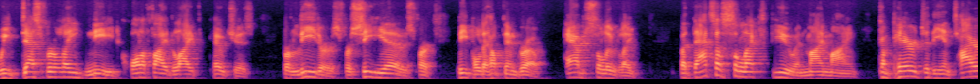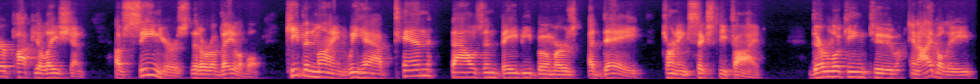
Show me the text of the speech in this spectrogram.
We desperately need qualified life coaches for leaders, for CEOs, for people to help them grow. Absolutely. But that's a select few in my mind compared to the entire population of seniors that are available. Keep in mind, we have 10,000 baby boomers a day turning 65. They're looking to, and I believe,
